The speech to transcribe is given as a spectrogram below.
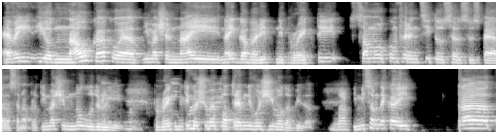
Еве и, и од наука која имаше нај најгабаритни проекти, само конференциите се се успеа да се направат. Имаше и многу други проекти кои што беа потребни во живо да бидат. Да. И мислам дека и таа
